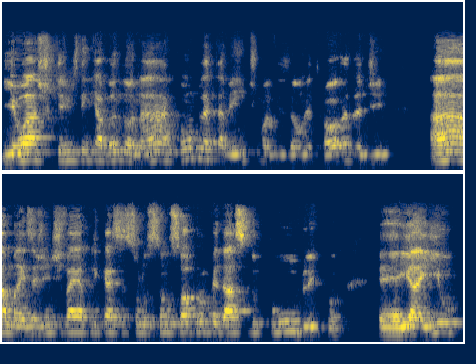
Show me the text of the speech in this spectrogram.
E eu acho que a gente tem que abandonar completamente uma visão retrógrada de ah, mas a gente vai aplicar essa solução só para um pedaço do público. É, e aí, o,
